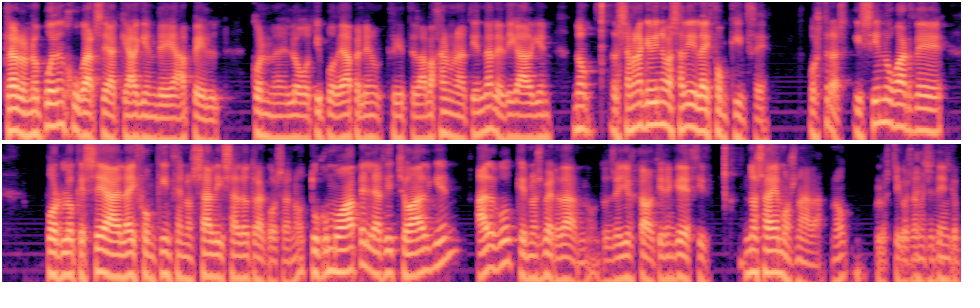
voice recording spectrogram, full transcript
claro, no pueden jugarse a que alguien de Apple con el logotipo de Apple que trabaja en una tienda le diga a alguien, no, la semana que viene va a salir el iPhone 15. Ostras, ¿y si en lugar de, por lo que sea, el iPhone 15 no sale y sale otra cosa, ¿no? Tú como Apple le has dicho a alguien algo que no es verdad, ¿no? Entonces ellos, claro, tienen que decir, no sabemos nada, ¿no? Los chicos también Eso se tienen que,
